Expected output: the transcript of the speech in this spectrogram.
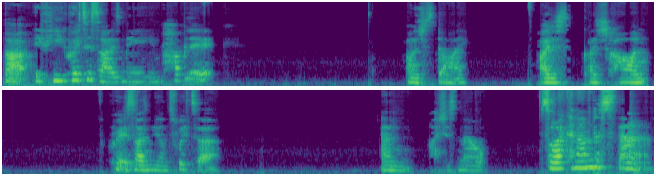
But if you criticize me in public, I'll just die. I just, I just can't criticize me on Twitter, and I just melt. So I can understand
